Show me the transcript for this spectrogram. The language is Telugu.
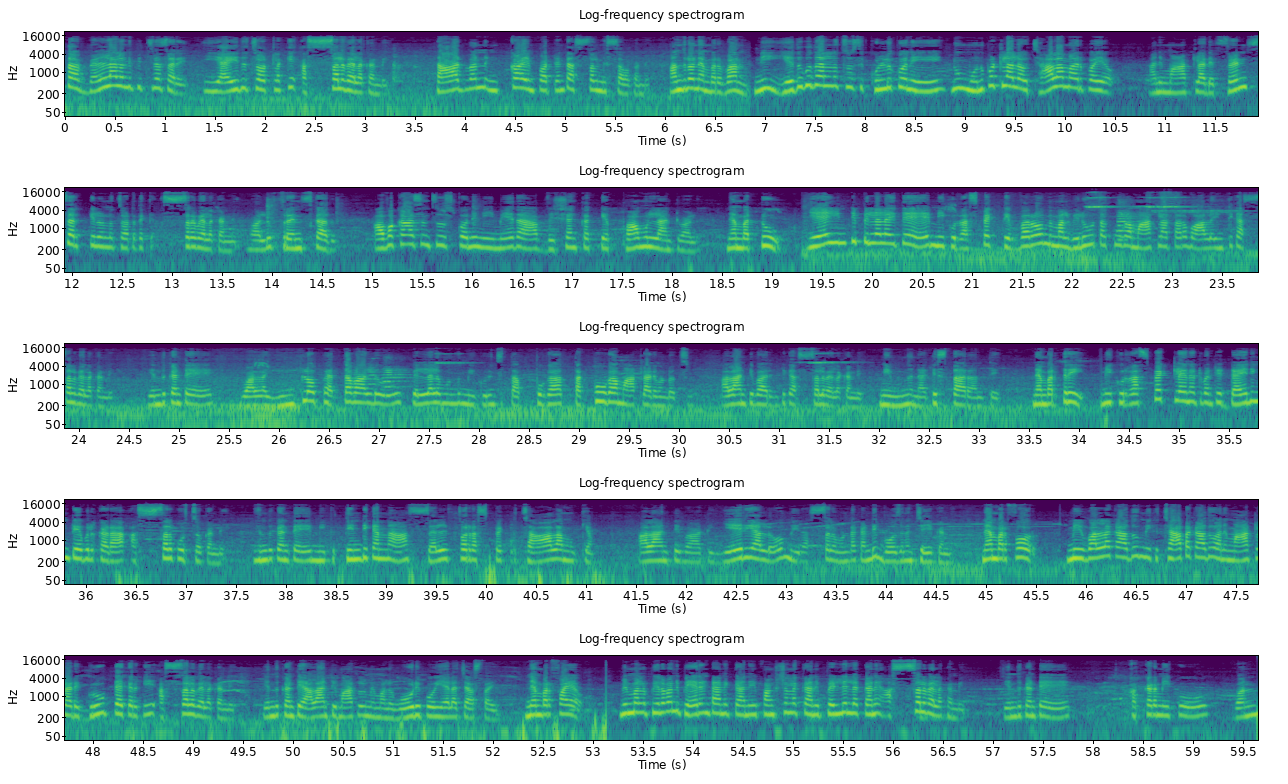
ఎంత వెళ్ళాలనిపించినా సరే ఈ ఐదు చోట్లకి అస్సలు వెళ్ళకండి. థర్డ్ వన్ ఇంకా ఇంపార్టెంట్ అస్సలు మిస్ అవ్వకండి. అందులో నెంబర్ వన్ నీ ఎదుగుదలను చూసి కుళ్ళుకొని నువ్వు మునుపట్లలో చాలా మారిపోయావు అని మాట్లాడే ఫ్రెండ్స్ సర్కిల్ ఉన్న చోట దగ్గర అస్సలు వెళ్ళకండి. వాళ్ళు ఫ్రెండ్స్ కాదు. అవకాశం చూసుకొని నీ మీద విషం కక్కే పాములు లాంటి వాళ్ళు. నెంబర్ టూ ఏ ఇంటి పిల్లలైతే మీకు రెస్పెక్ట్ ఇవ్వరో మిమ్మల్ని విలువ తక్కువగా మాట్లాడతారో వాళ్ళ ఇంటికి అస్సలు వెళ్ళకండి. ఎందుకంటే వాళ్ళ ఇంట్లో పెద్దవాళ్ళు పిల్లల ముందు మీ గురించి తప్పుగా తక్కువగా మాట్లాడి ఉండొచ్చు. అలాంటి వారింటికి అస్సలు వెళ్ళకండి. మీ ముందు నటిస్తారు అంతే. నెంబర్ త్రీ మీకు రెస్పెక్ట్ లేనటువంటి డైనింగ్ టేబుల్ కాడ అస్సలు కూర్చోకండి. ఎందుకంటే మీకు తిండి కన్నా సెల్ఫ్ రెస్పెక్ట్ చాలా ముఖ్యం. అలాంటి వాటి ఏరియాలో మీరు అస్సలు ఉండకండి భోజనం చేయకండి. నెంబర్ ఫోర్ మీ వల్ల కాదు మీకు చేత కాదు అని మాట్లాడే గ్రూప్ దగ్గరికి అస్సలు వెళ్ళకండి. ఎందుకంటే అలాంటి మాటలు మిమ్మల్ని ఓడిపోయేలా చేస్తాయి. నెంబర్ ఫైవ్ మిమ్మల్ని పిలవని పేరెంటానికి కానీ ఫంక్షన్లకు కానీ పెళ్ళిళ్ళకి కానీ అస్సలు వెళ్ళకండి. ఎందుకంటే అక్కడ మీకు వన్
